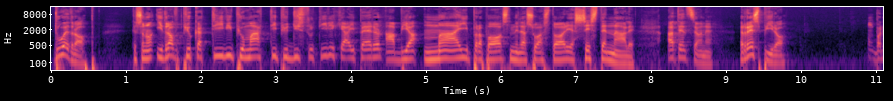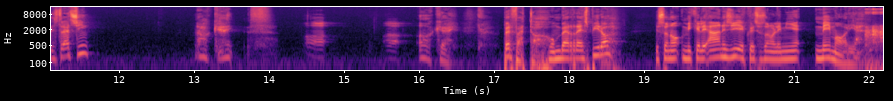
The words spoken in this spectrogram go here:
Due drop. Che sono i drop più cattivi, più matti, più distruttivi che Hyperion abbia mai proposto nella sua storia sestennale. Attenzione, respiro. Un po' di stretching. Ok. Ok. Perfetto, un bel respiro. Io sono Michele Anesi e queste sono le mie memorie.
